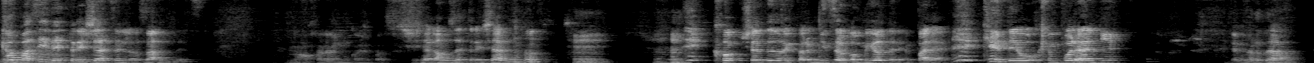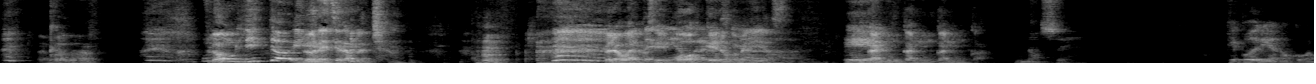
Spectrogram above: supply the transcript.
Capaz si te estrellas en los Andes. No, ojalá nunca me pase. Si llegamos a estrellarnos, Hmm. yo te doy permiso conmigo tenés para que te busquen por año. Es verdad, es verdad. Un mulito y... Florencia la plancha. Pero bueno, No sí, vos que no comerías. Eh, Nunca, nunca, nunca, nunca. No sé. ¿Qué podría no comer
